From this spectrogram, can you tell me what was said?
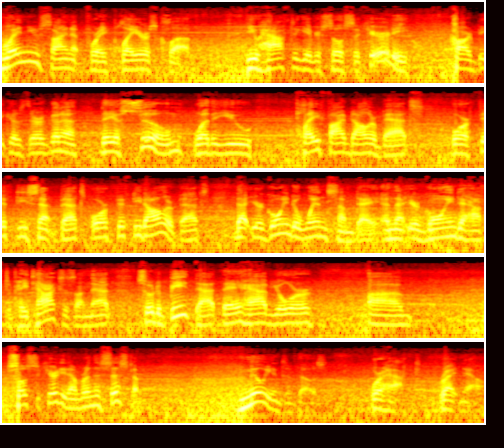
when you sign up for a players club, you have to give your social security card because they're gonna they assume whether you play five dollar bets or 50 cent bets or $50 bets that you're going to win someday and that you're going to have to pay taxes on that. So to beat that, they have your uh, Social Security number in the system. Millions of those were hacked right now.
